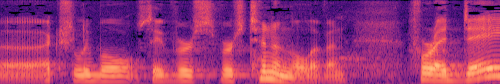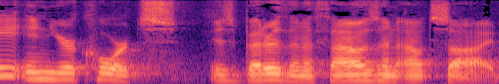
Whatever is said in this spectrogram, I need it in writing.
Uh, actually, we'll say verse, verse 10 and 11. For a day in your courts is better than a thousand outside.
